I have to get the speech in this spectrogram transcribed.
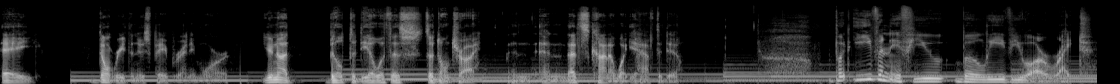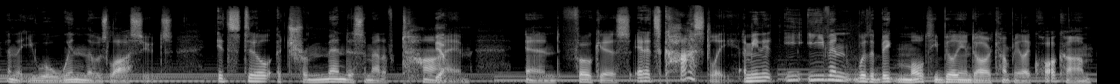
"Hey, don't read the newspaper anymore. You're not built to deal with this, so don't try." And and that's kind of what you have to do. But even if you believe you are right and that you will win those lawsuits, it's still a tremendous amount of time and focus, and it's costly. I mean, it, e- even with a big multi billion dollar company like Qualcomm,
